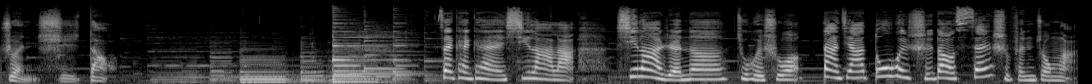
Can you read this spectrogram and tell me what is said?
准时到。再看看希腊啦，希腊人呢就会说，大家都会迟到三十分钟啦。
